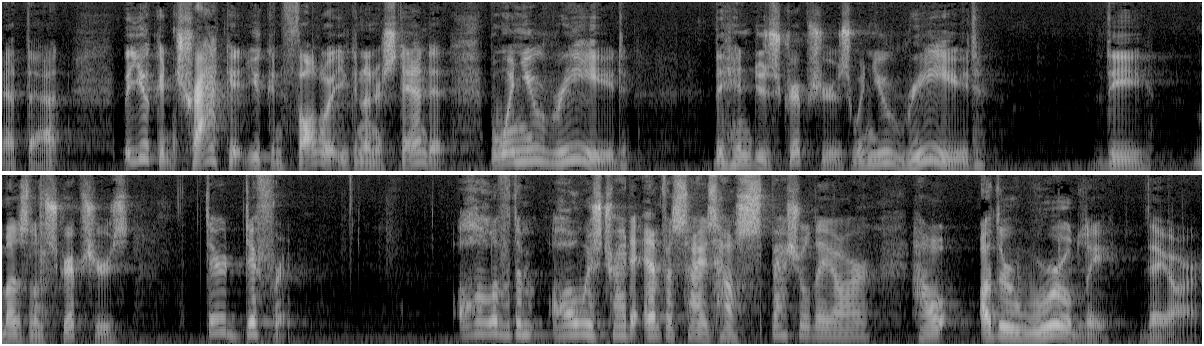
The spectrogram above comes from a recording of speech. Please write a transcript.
at that. But you can track it, you can follow it, you can understand it. But when you read the Hindu scriptures, when you read the Muslim scriptures, they're different. All of them always try to emphasize how special they are, how otherworldly they are.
